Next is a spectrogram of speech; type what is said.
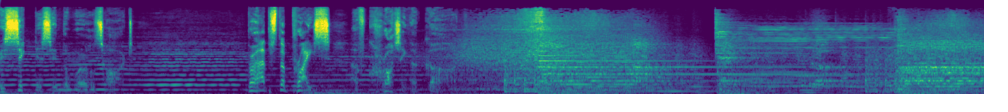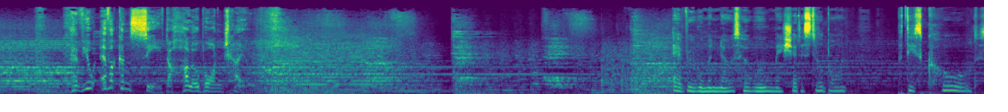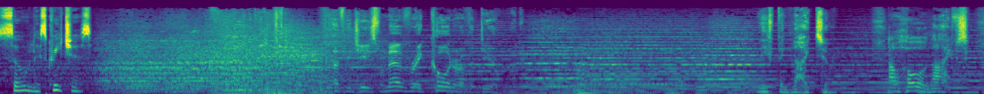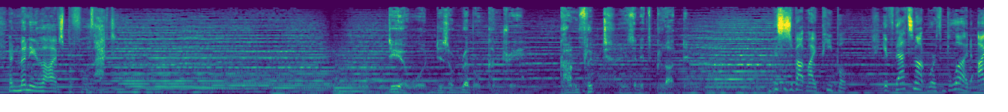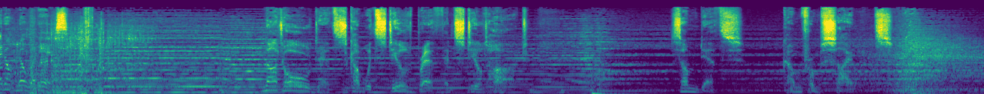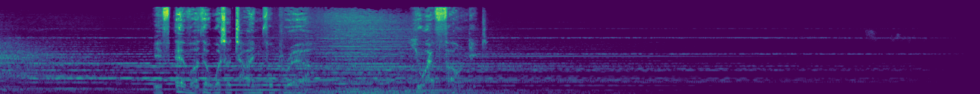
is sickness in the world's heart. Perhaps the price of crossing a god. Have you ever conceived a hollow-born child? Every woman knows her womb may shed a stillborn, but these cold, soulless creatures. Refugees from every corner of the Dyrwood. We've been lied to. Our whole lives, and many lives before that. Dyrwood is a rebel country. Conflict is in its blood. This is about my people. If that's not worth blood, I don't know what is. Not all deaths come with stilled breath and stilled heart. Some deaths come from silence. If ever there was a time for prayer, you have found it.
